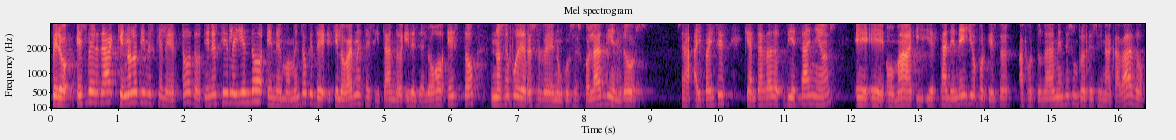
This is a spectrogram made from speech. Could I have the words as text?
Pero es verdad que no lo tienes que leer todo, tienes que ir leyendo en el momento que, que lo vas necesitando y desde luego esto no se puede resolver en un curso escolar ni en dos. O sea, hay países que han tardado 10 años eh, eh, o más, y, están en ello porque esto afortunadamente es un proceso inacabado.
